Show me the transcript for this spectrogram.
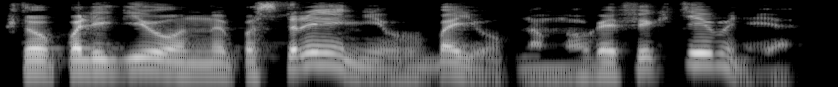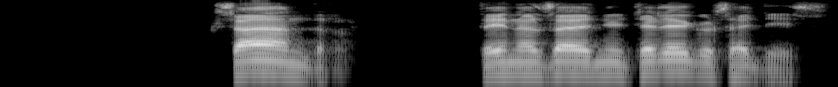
что полегионное построение в бою намного эффективнее. «Ксандр, ты на заднюю телегу садись.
